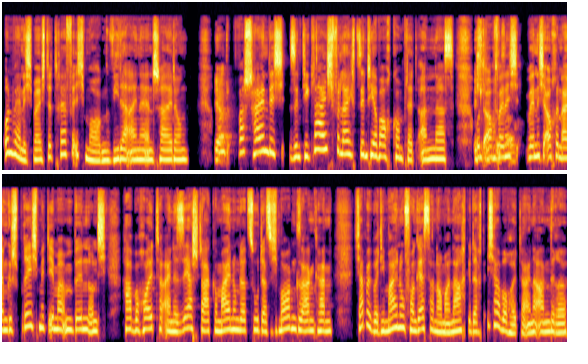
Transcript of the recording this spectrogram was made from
und wenn ich möchte, treffe ich morgen wieder eine Entscheidung. Ja. Und wahrscheinlich sind die gleich, vielleicht sind die aber auch komplett anders. Ich und auch wenn ich, auch. wenn ich auch in einem Gespräch mit jemandem bin und ich habe heute eine sehr starke Meinung dazu, dass ich morgen sagen kann, ich habe über die Meinung von gestern nochmal nachgedacht, ich habe heute eine andere,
